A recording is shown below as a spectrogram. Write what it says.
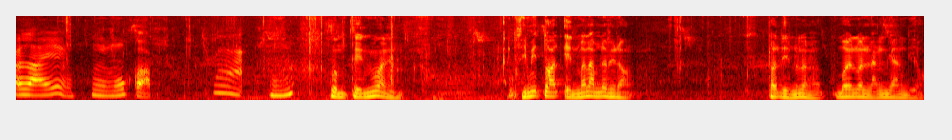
อะไรมีหมูกรอบแม่สมตีนว่าเนี่ยสิมีตอนเอ็นมาลำนะพี่น้องตอนเอ็นมาลำครับเมื่อวันหลังอย่างเดียว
